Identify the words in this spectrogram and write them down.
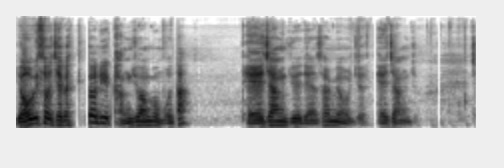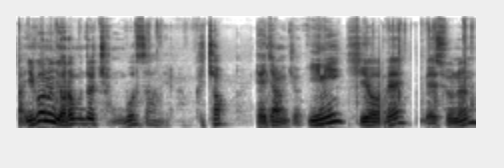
여기서 제가 특별히 강조한 건 뭐다? 대장주에 대한 설명을 드렸어요. 대장주. 자, 이거는 여러분들 정보 싸움이라. 그쵸? 대장주. 이미 기업의 매수는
